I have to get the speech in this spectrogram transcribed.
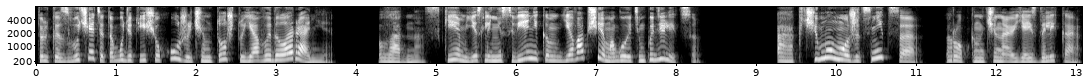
Только звучать это будет еще хуже, чем то, что я выдала ранее. Ладно, с кем, если не с веником, я вообще могу этим поделиться? А к чему может сниться Робко начинаю я издалека.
